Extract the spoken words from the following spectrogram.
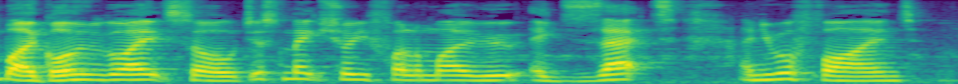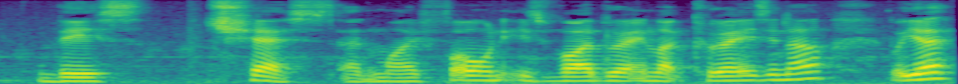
by going right so just make sure you follow my route exact and you will find this chest. And my phone is vibrating like crazy now but yeah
